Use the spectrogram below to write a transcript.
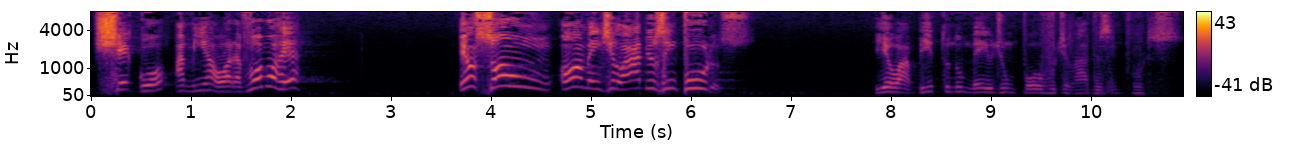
Chegou a minha hora, vou morrer. Eu sou um homem de lábios impuros. E eu habito no meio de um povo de lábios impuros.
